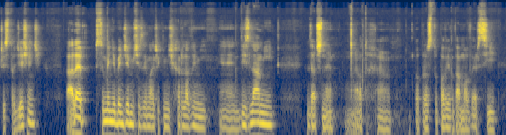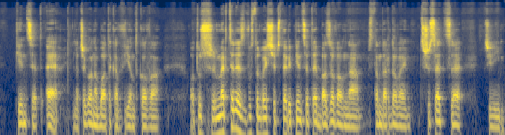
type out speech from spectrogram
czy 110. Ale w sumie nie będziemy się zajmować jakimiś harlawymi e, dieslami. Zacznę od, e, po prostu powiem Wam o wersji 500e. Dlaczego ona była taka wyjątkowa? Otóż Mercedes 224 500e bazował na standardowej 300, czyli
